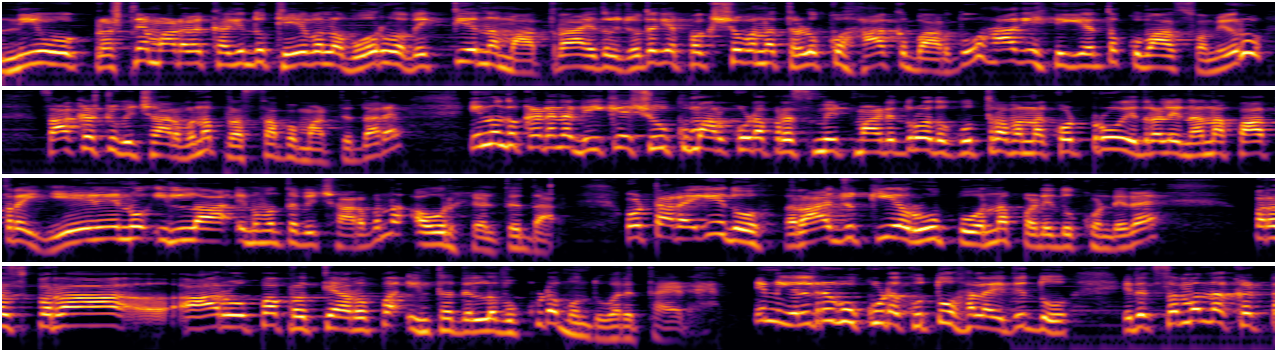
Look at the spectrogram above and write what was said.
ನೀವು ಪ್ರಶ್ನೆ ಮಾಡಬೇಕಾಗಿದ್ದು ಕೇವಲ ಓರ್ವ ವ್ಯಕ್ತಿಯನ್ನು ಮಾತ್ರ. ಇದ್ರ ಜೊತೆಗೆ ಪಕ್ಷವನ್ನು ತಳುಕು ಹಾಕಬಾರದು. ಹಾಗೆ ಹೀಗೆ ಅಂತ ಕುಮಾರಸ್ವಾಮಿಯವರು ಸಾಕಷ್ಟು ವಿಚಾರವನ್ನು ಪ್ರಸ್ತಾಪ ಮಾಡ್ತಿದ್ದಾರೆ. ಇನ್ನೊಂದು ಕಡೆಯಿಂದ ಡಿ ಕೆ ಶಿವಕುಮಾರ್ ಕೂಡ ಪ್ರೆಸ್ ಮೀಟ್ ಮಾಡಿದ್ರು. ಅದಕ್ಕೆ ಉತ್ತರವನ್ನು ಕೊಟ್ಟರು ಇದರಲ್ಲಿ ನನ್ನ ಪಾತ್ರ ಏನೇನೂ ಇಲ್ಲ ಎನ್ನುವಂಥ ವಿಚಾರವನ್ನು ಅವರು ಹೇಳ್ತಿದ್ದಾರೆ. ಒಟ್ಟಾರೆಯಾಗಿ ಇದು ರಾಜಕೀಯ ರೂಪವನ್ನು ಪಡೆದುಕೊಂಡಿದೆ. ಪರಸ್ಪರ ಆರೋಪ, ಪ್ರತ್ಯಾರೋಪ ಇಂಥದ್ದೆಲ್ಲವೂ ಕೂಡ ಮುಂದುವರಿತಾ ಇದೆ. ಇನ್ನು ಎಲ್ರಿಗೂ ಕೂಡ ಕುತೂಹಲ ಇದ್ದಿದ್ದು, ಇದಕ್ಕೆ ಸಂಬಂಧಪಟ್ಟ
